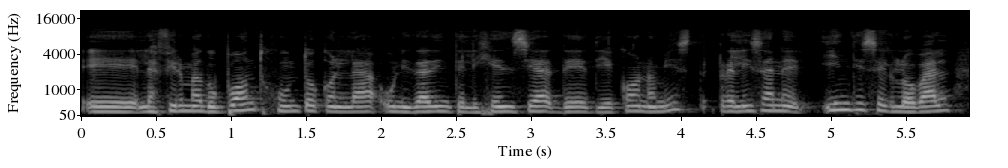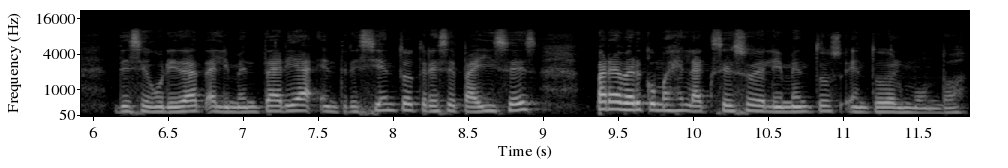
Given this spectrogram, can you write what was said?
eh, la firma DuPont, junto con la unidad de inteligencia de The Economist, realizan el índice global de seguridad alimentaria entre 113 países para ver cómo es el acceso de alimentos en todo el mundo.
